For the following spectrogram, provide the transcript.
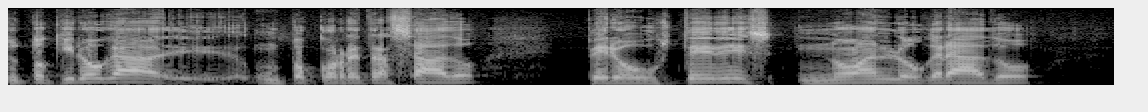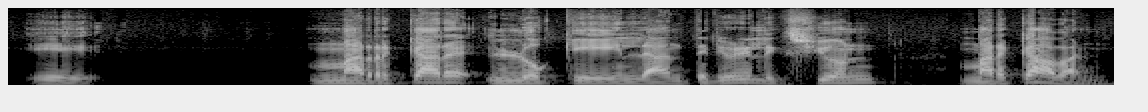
Tuto Quiroga, eh, un poco retrasado, pero ustedes no han logrado eh, marcar lo que en la anterior elección marcaban.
